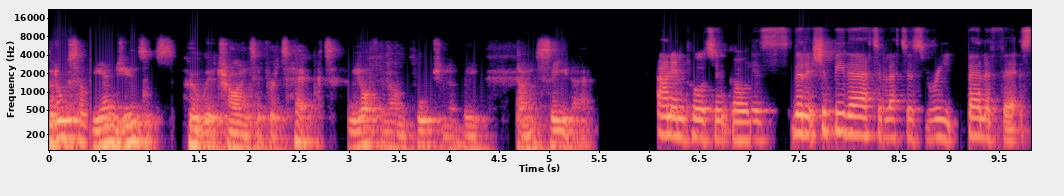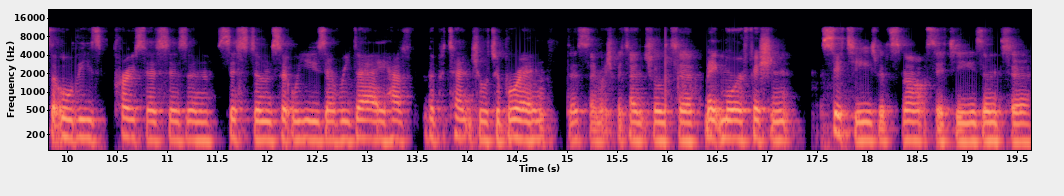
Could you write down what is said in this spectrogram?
but also the end users who we're trying to protect. We often, unfortunately, don't see that. an important goal is that it should be there to let us reap benefits that all these processes and systems that we use every day have the potential to bring. There's so much potential to make more efficient cities with smart cities and to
